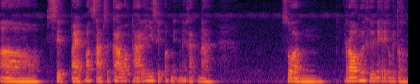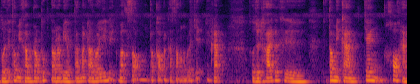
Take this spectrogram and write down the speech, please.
เอ่อ18วรรค39วรรคท้ายและ20วรรคหนึ่งนะครับนะส่วนร้องก็คือในคดีความผิดต่อส่วนตัวจะต้องมีคำร้องทุกตามระเบียบตามมาตรา121วรรค2ประกอบมาตรา2และ7นะครับ ส่วนสุดท้ายก็คือ ต้องมีการแจ้งข้อหา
